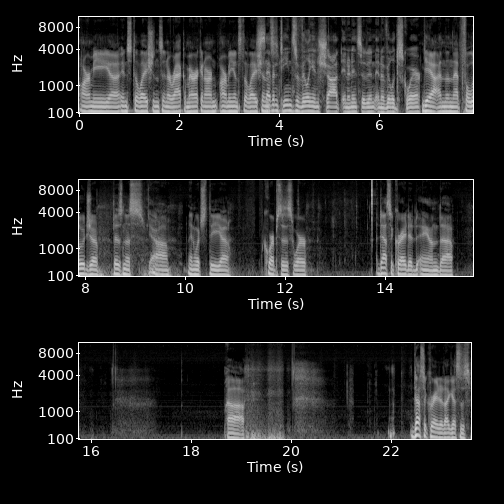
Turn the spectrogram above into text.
army uh, installations in Iraq, American Arm- Army installations. 17 civilians shot in an incident in a village square. Yeah, and then that Fallujah business Yeah. uh, in which the uh, corpses were desecrated and uh, uh, desecrated, I guess, is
